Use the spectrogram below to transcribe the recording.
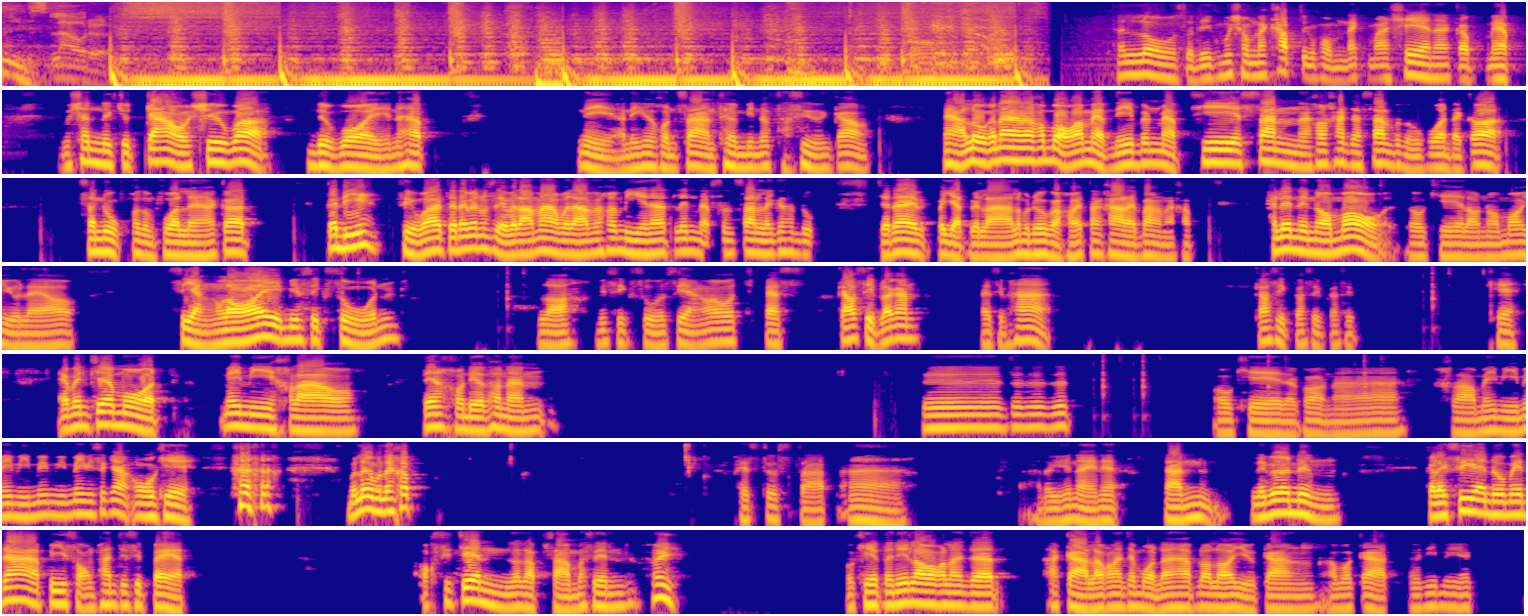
screams louder. ฮัลโหลสวัสดีคุณผู้ชมนะครับอยู่กับผมแน็กมาเช่นะกับแมปเวอร์ชัน1.9 ชื่อว่า The Void นะครับ นี่อันนี้คือคนสร้างเทอร์มินัส4.9ไปหาโหลดก็ได้นะเขาบอกว่าแมปนี้เป็นแมปที่สั้นนะค่อนข้างจะสั้นพอสมควร แต่ก็สนุกพอสมควรเลยฮะก็ก็ดี ถือว่าจะได้ไม่ต้องเสียเวลามากเวลาไม่ค่อยมีนะ เล่นแบบสั้นๆ แล้วก็สนุก จะได้ประหยัดเวลาแล้วมาดูก่อนเขาให้ตั้งค่าอะไรบ้างนะครับ ให้เล่นใน normal โอเค เรา normal อยู่แล้ว เสียงร้อยมิวสิกศูนย์เหรอมิวสิกศูนย์เสียงเราแปดเก้าสิบแล้วกันแปดสิบห้าเก้าสิบเก้าสิบเก้าสิบโอเค Adventure Mode ไม่มีคลาวเล่นคนเดียวเท่านั้นโอเคเดี๋ยวก่อนนะคลาวไม่มีไม่มีไม่มีไม่มีสักอย่าง โอเค มาเริ่มกันเลยครับ Pestle Start อ่าเราอยู่ที่ไหนเนี่ยด่านเลเวลหนึ่ง Galaxy Andromeda ปี2078ออกซิเจนระดับ3%เฮ้ย โอเค ตอนนี้เรากำลังจะอากาศเรากำลังจะหมดแล้วครับ เรารออยู่กลางอวกาศโดยที่ไม่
